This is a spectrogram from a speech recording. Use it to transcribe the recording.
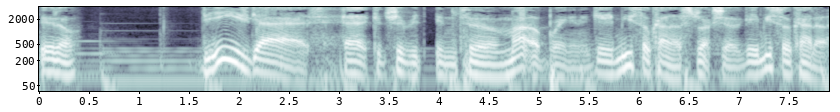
You know, these guys had contributed into my upbringing and gave me some kind of structure, gave me some kind of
